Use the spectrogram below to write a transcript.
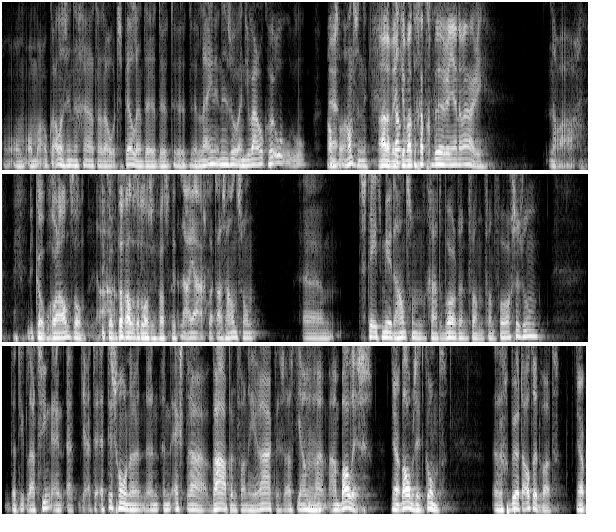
Om, om ook alles in de gaten te houden, het spel en de, de, de, de lijnen en zo. En die waren ook heel... Hansson, Hansson, Nou, dan weet Dan- je wat er gaat gebeuren in januari. nou, Die kopen gewoon Hanson. Die Nou. kopen toch alles wat los in vast zit. Nou ja, goed, als Hansson ehm, steeds meer de Hansson gaat worden van, van vorig seizoen, dat hij het laat zien. En ja, het, het is gewoon een, een, een extra wapen van Heracles. Als die aan, Mhm. aan, aan bal is, Ja. aan balbezit komt, er gebeurt altijd wat. Ja.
